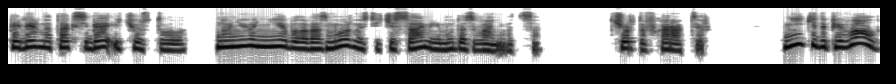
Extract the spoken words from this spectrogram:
примерно так себя и чувствовала, но у нее не было возможности часами ему дозваниваться. Чертов характер. Ники допивал,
